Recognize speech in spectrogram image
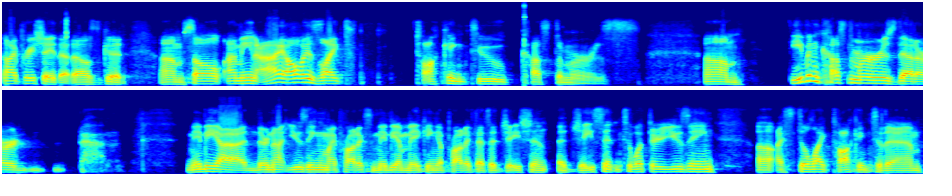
I appreciate that. That was good. Um, so, I mean, I always liked talking to customers, um, even customers that are maybe uh, they're not using my products. Maybe I'm making a product that's adjacent adjacent to what they're using. Uh, I still like talking to them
